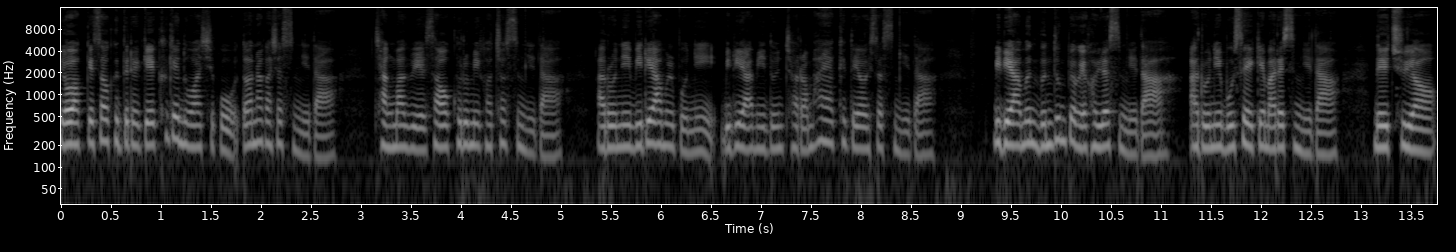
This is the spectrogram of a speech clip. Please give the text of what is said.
여호와께서 그들에게 크게 노하시고 떠나가셨습니다. 장막 위에서 구름이 거쳤습니다. 아론이 미리암을 보니 미리암이 눈처럼 하얗게 되어 있었습니다. 미리암은 문둥병에 걸렸습니다. 아론이 모세에게 말했습니다. 내 주여,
